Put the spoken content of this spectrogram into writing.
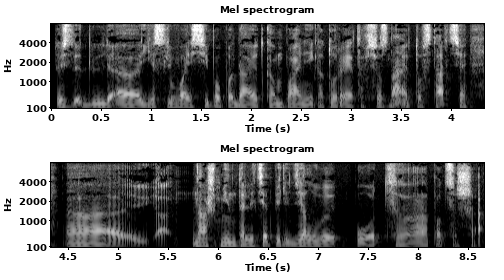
То есть, если в IC попадают компании, которые это все знают, то в старте наш менталитет переделывают под, под США.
